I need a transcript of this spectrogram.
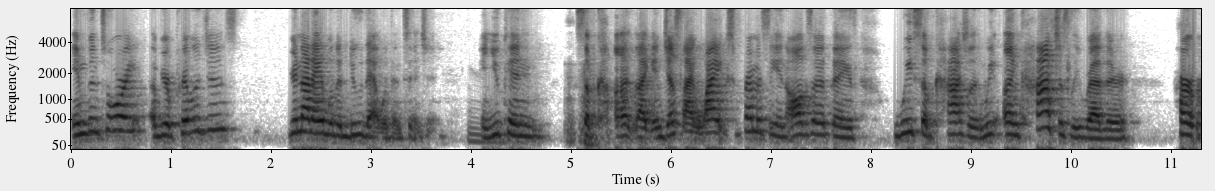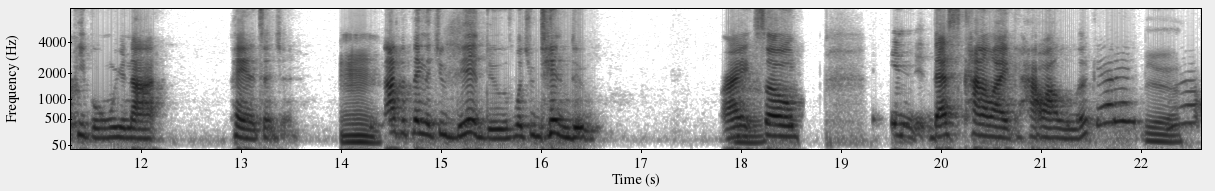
inventory of your privileges, you're not able to do that with intention. Mm. And you can sub like and just like white supremacy and all these other things, we subconsciously, we unconsciously rather hurt people when we're not paying attention. Mm. Not the thing that you did do, is what you didn't do. Right. Mm. So in, that's kind of like how I look at it. Yeah. You know?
